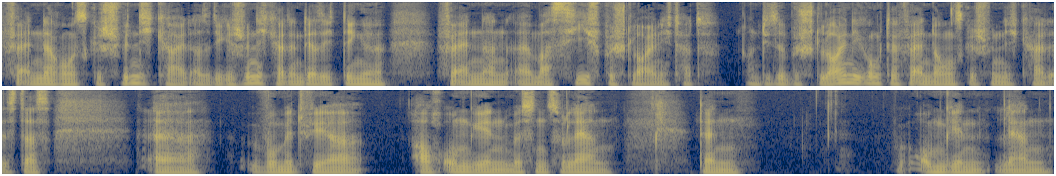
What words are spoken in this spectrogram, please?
Veränderungsgeschwindigkeit, also die Geschwindigkeit, in der sich Dinge verändern, äh, massiv beschleunigt hat. Und diese Beschleunigung der Veränderungsgeschwindigkeit ist das, äh, womit wir auch umgehen müssen zu lernen. Denn umgehen lernen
